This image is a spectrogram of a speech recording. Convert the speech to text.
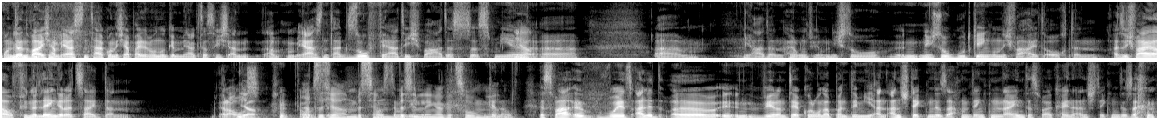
und dann war ich am ersten Tag und ich habe halt einfach nur gemerkt, dass ich an, am ersten Tag so fertig war, dass es mir ja. Äh, ähm, ja, dann irgendwie nicht so, nicht so gut ging und ich war halt auch dann, also ich war ja auch für eine längere Zeit dann raus. Ja, hat sich ja ein bisschen, ein bisschen länger gezogen. Genau. Ja. Es war, äh, wo jetzt alle äh, in, während der Corona-Pandemie an ansteckende Sachen denken, nein, das war keine ansteckende Sache.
